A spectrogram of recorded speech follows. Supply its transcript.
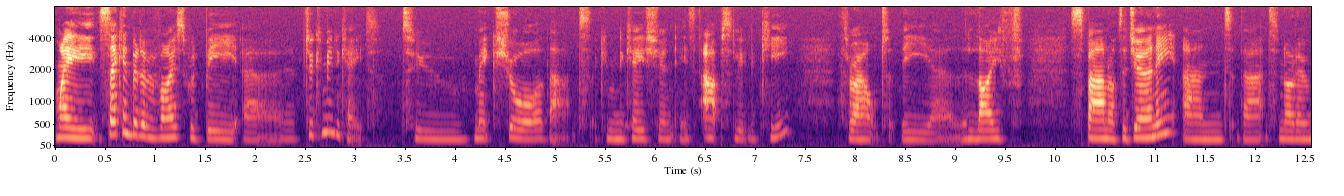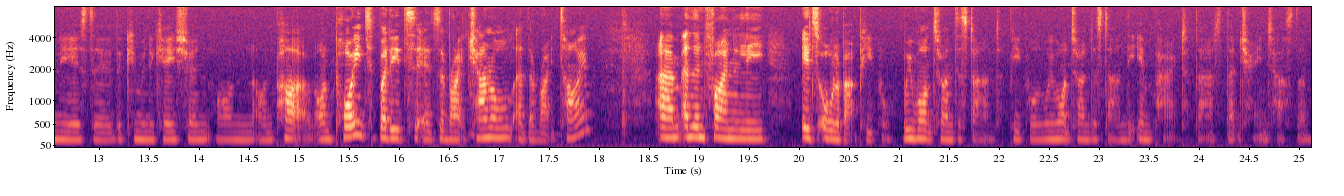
My second bit of advice would be uh, to communicate, to make sure that communication is absolutely key throughout the, uh, the life span of the journey and that not only is the, the communication on on part on point but it's it's the right channel at the right time. Um, and then finally it's all about people. We want to understand people. We want to understand the impact that that change has them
